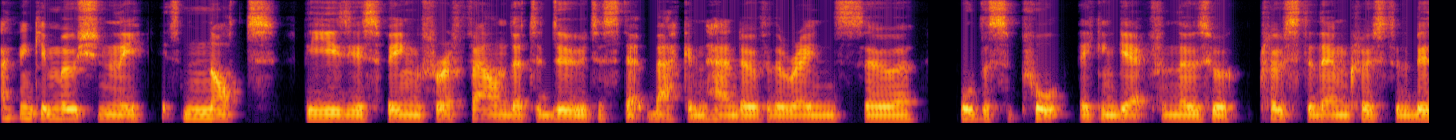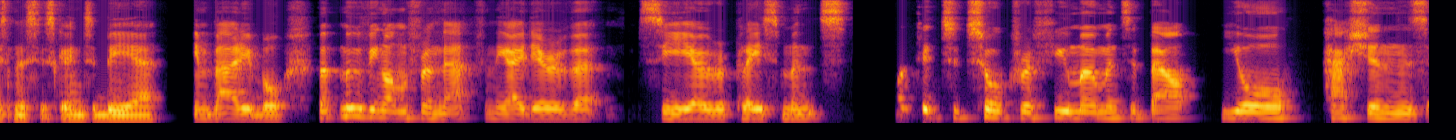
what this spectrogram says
I think emotionally it's not the easiest thing for a founder to do to step back and hand over the reins. So, uh, all the support they can get from those who are close to them, close to the business, is going to be uh, invaluable. But moving on from that, from the idea of uh, CEO replacements. I wanted to talk for a few moments about your passions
